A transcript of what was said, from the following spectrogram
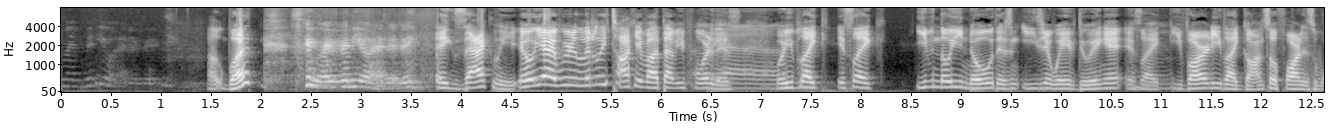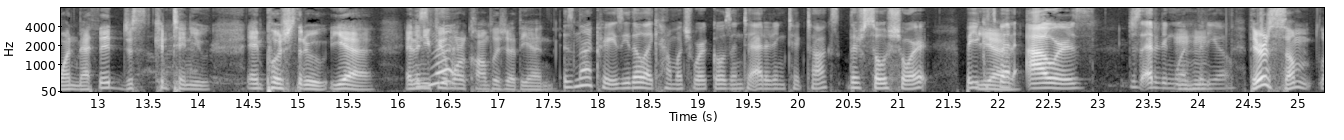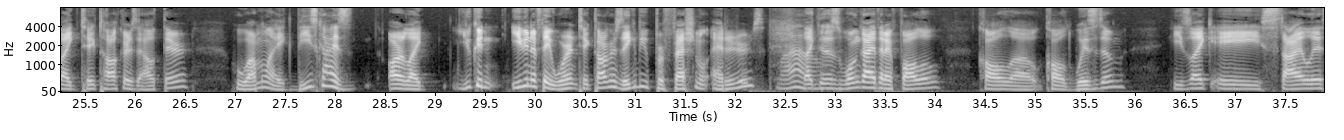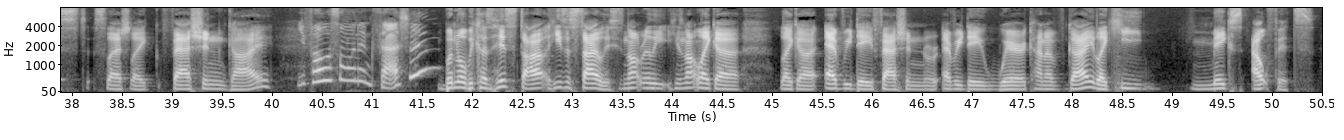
Uh, what? like my video editing. Exactly. Oh yeah, we were literally talking about that before this. Yeah. Where you've like, it's like. Even though you know there's an easier way of doing it, it's like Mm-hmm. you've already like gone so far in this one method. Just continue and push through. Yeah, and then Isn't you feel that- more accomplished at the end. Isn't that crazy though? Like how much work goes into editing TikToks? They're so short, but you can Yeah. spend hours just editing one Mhm. video. there are some like TikTokers out there who I'm like, these guys are like, you can even if they weren't TikTokers, they could be professional editors. Wow. Like there's one guy that I follow called uh, called Wisdom. He's like a stylist slash like fashion guy, you follow someone in fashion? but no, because his style, he's a stylist. He's not really, he's not like a like a everyday fashion or everyday wear kind of guy. Like he makes outfits,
